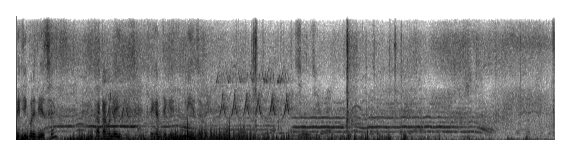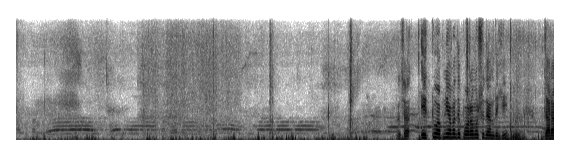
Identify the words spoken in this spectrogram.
বিক্রি করে দিয়েছে। কাটা হলেই এখান থেকে নিয়ে যাবে আচ্ছা, এই যে। আচ্ছা একটু আপনি আমাদের পরামর্শ দেন দেখি। যারা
